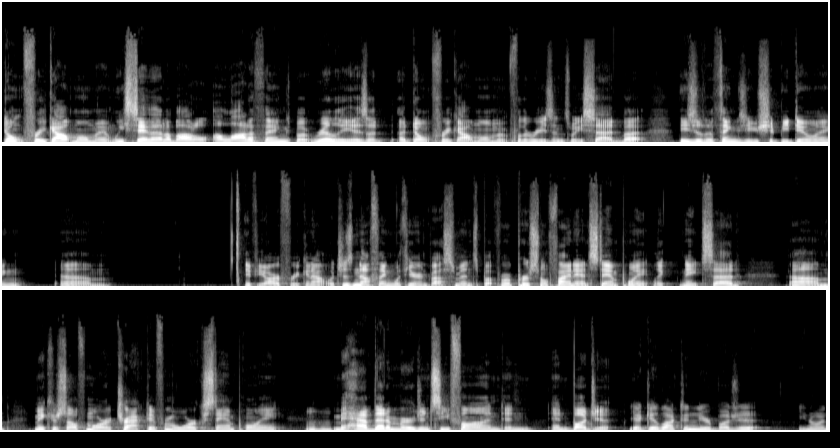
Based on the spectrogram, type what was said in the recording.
don't freak out moment. We say that about a, lot of things, but really is a, a don't freak out moment for the reasons we said. But these are the things you should be doing um, if you are freaking out, which is nothing with your investments. But from a personal finance standpoint, like Nate said, um, make yourself more attractive from a work standpoint. Ma- Have that emergency fund and and budget. Yeah, get locked into your budget. You know,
